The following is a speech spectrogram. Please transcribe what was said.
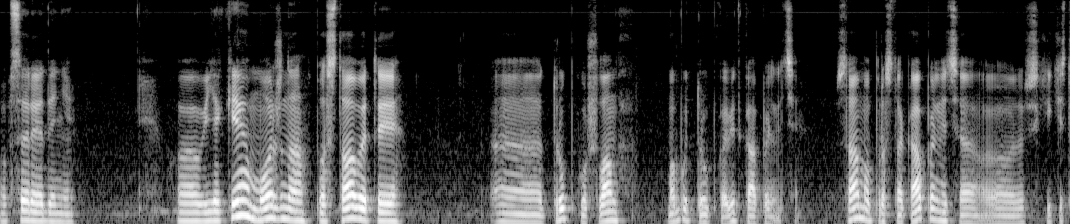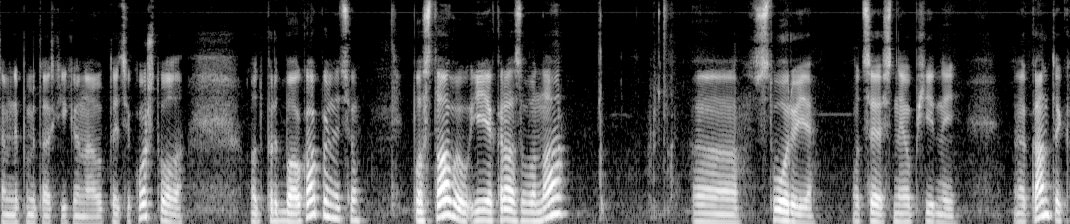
всередині, е, в яке можна поставити е, трубку, шланг, мабуть, трубка від капельниці. Сама проста капельниця, е, скільки там не пам'ятаю, скільки вона в аптеці коштувала. От придбав капельницю, поставив, і якраз вона е, створює оце ось необхідний е, кантик,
